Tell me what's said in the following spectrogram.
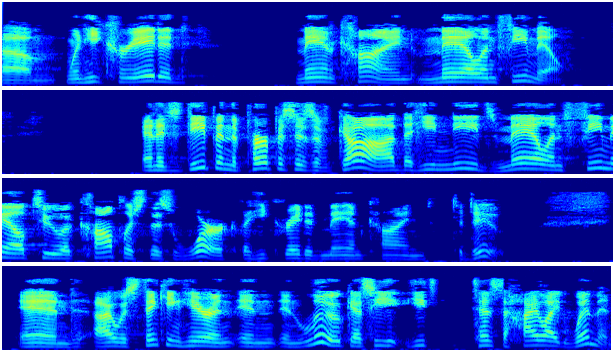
um, when he created mankind, male and female. And it's deep in the purposes of God that he needs male and female to accomplish this work that he created mankind to do. And I was thinking here in, in, in Luke, as he, he tends to highlight women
